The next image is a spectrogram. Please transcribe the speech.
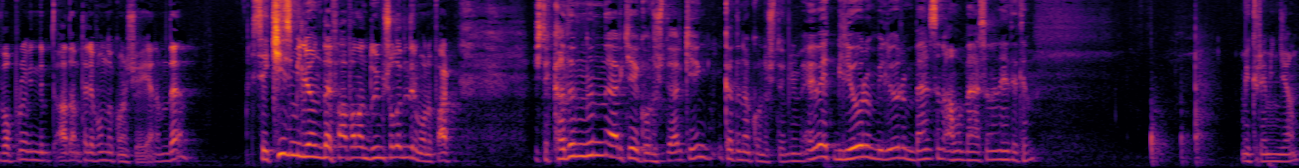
vapura bindim adam telefonla konuşuyor yanımda. 8 milyon defa falan duymuş olabilirim onu fark. İşte kadının erkeğe konuştu, erkeğin kadına konuştu. Bilmiyorum. Evet biliyorum biliyorum ben sana ama ben sana ne dedim? Mükremin Can.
